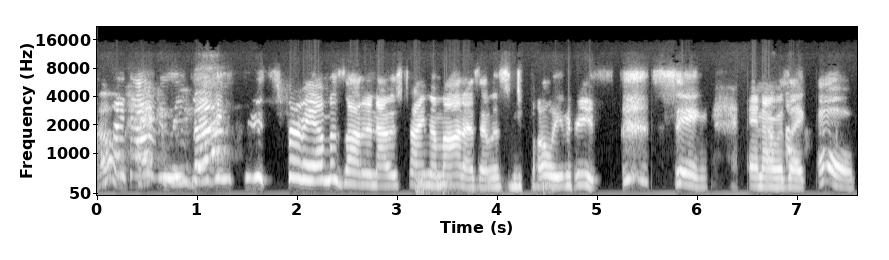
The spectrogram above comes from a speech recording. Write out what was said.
Oh, I got hey, these Reba. amazing suits from Amazon, and I was trying them on as I listened to Pauline Reese sing, and I was like, "Oh,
